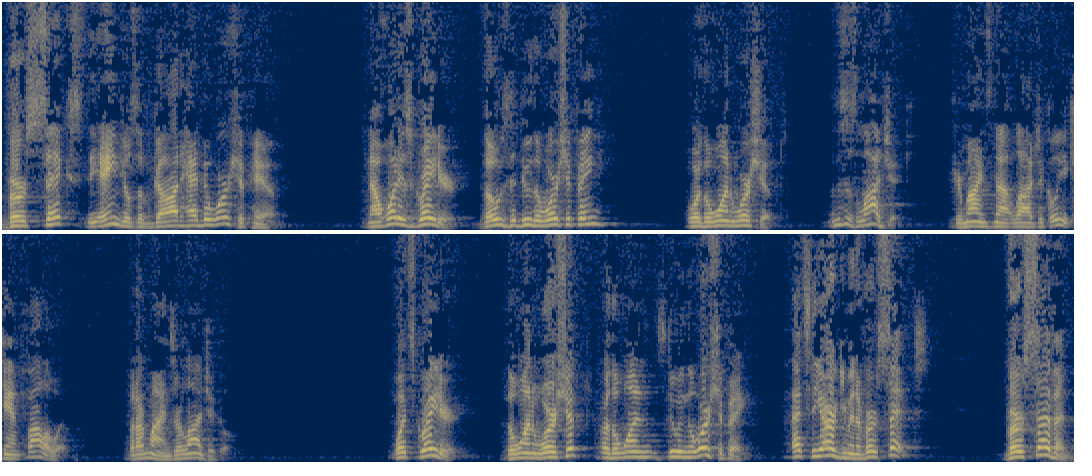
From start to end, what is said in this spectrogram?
Verse 6, the angels of God had to worship him. Now what is greater? Those that do the worshiping or the one worshiped? And this is logic. If your mind's not logical, you can't follow it. but our minds are logical. What's greater? The one worshipped or the one doing the worshiping? That's the argument of verse 6. Verse 7.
